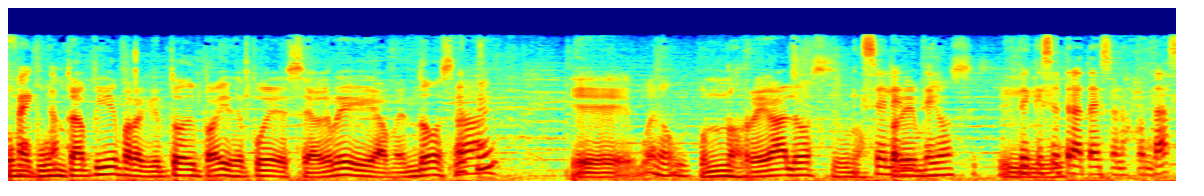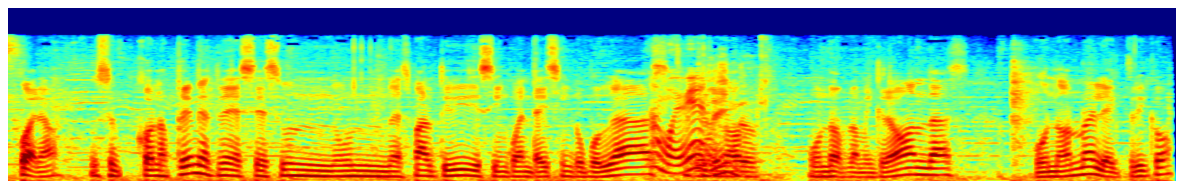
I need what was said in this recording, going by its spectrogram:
como puntapié para que todo el país después se agregue a Mendoza. Eh, bueno, con unos regalos, unos premios. ¿De qué se trata eso? ¿Nos contás? Bueno, con los premios tenés es un, Smart TV de 55 pulgadas. Ah, muy bien. un horno microondas, un horno eléctrico.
